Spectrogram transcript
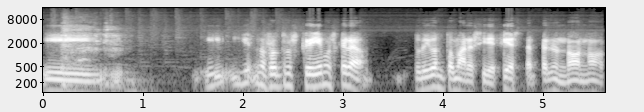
y, y- y nosotros creíamos que era, lo iban a tomar así de fiesta, pero no, no,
